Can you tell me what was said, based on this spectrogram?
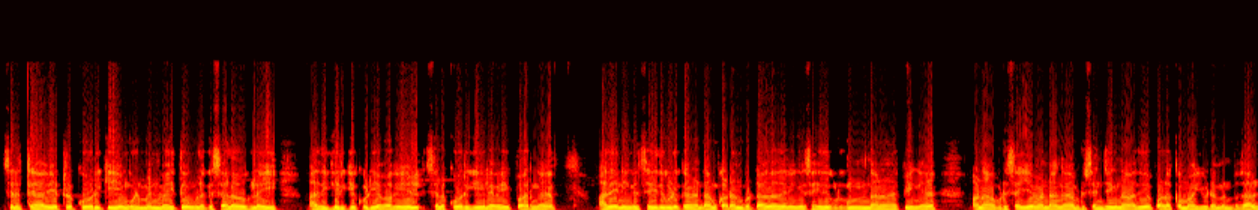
சில தேவையற்ற கோரிக்கையை உங்கள் முன் வைத்து உங்களுக்கு செலவுகளை அதிகரிக்கக்கூடிய வகையில் சில கோரிக்கைகளை வைப்பாருங்க. அதை நீங்கள் செய்து கொடுக்க வேண்டாம். கடன் பட்டாவது அதை நீங்கள் செய்து கொடுக்கணும்னு தான் நினைப்பீங்க. ஆனால் அப்படி செய்ய வேண்டாங்க. அப்படி செஞ்சீங்கன்னா அதுவே பழக்கமாகிவிடும் என்பதால்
